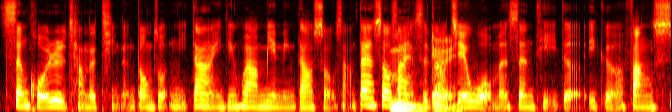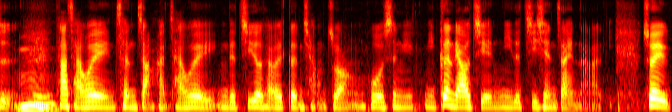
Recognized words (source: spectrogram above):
生活日常的体能动作，你当然一定会要面临到受伤，但受伤也是了解我们身体的一个方式，嗯，它才会成长，还才会你的肌肉才会更强壮，或者是你你更了解你的极限在哪里。所以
